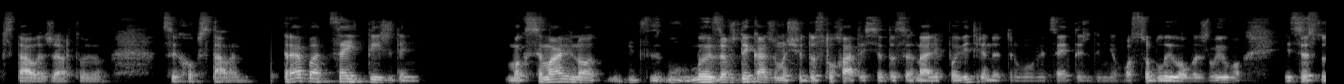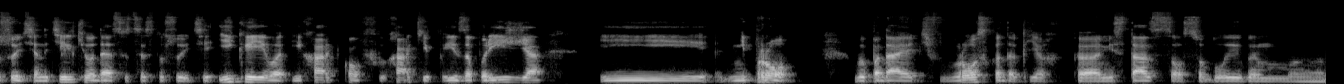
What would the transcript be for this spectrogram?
стали жертвою цих обставин. Треба цей тиждень максимально ми завжди кажемо, що дослухатися до сигналів повітряної тривоги цей тиждень особливо важливо, і це стосується не тільки Одеси, це стосується і Києва, і Харків, Харків, і Запоріжжя, і Дніпро випадають в розкладах як міста з особливим е,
